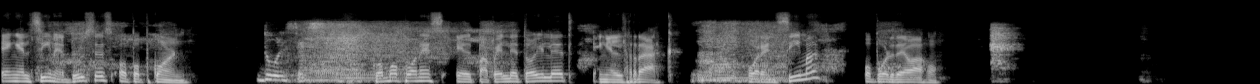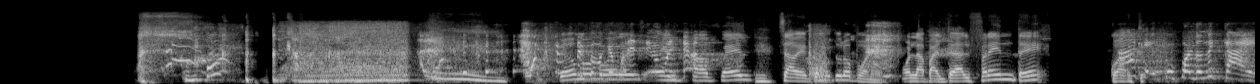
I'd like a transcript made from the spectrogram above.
En el cine, ¿dulces o popcorn? Dulces. ¿Cómo pones el papel de toilet en el rack? ¿Por encima o por debajo? ¿Cómo pones el papel? ¿Sabes cómo tú lo pones? Por la parte del frente. Ah, ¿Por dónde cae?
